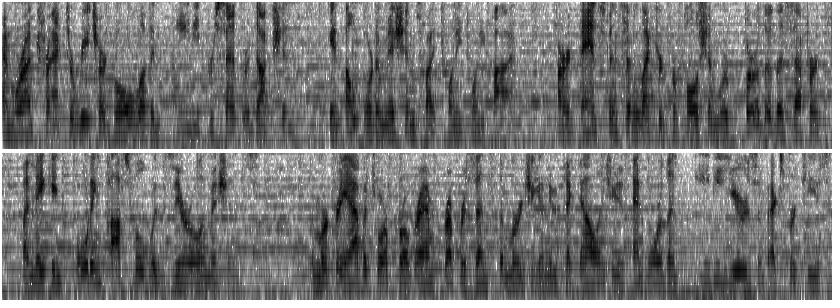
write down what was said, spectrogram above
and we're on track to reach our goal of an 80% reduction in outboard emissions by 2025. Our advancements in electric propulsion will further this effort by making boating possible with zero emissions. The Mercury Avator program represents the merging of new technology and more than 80 years of expertise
